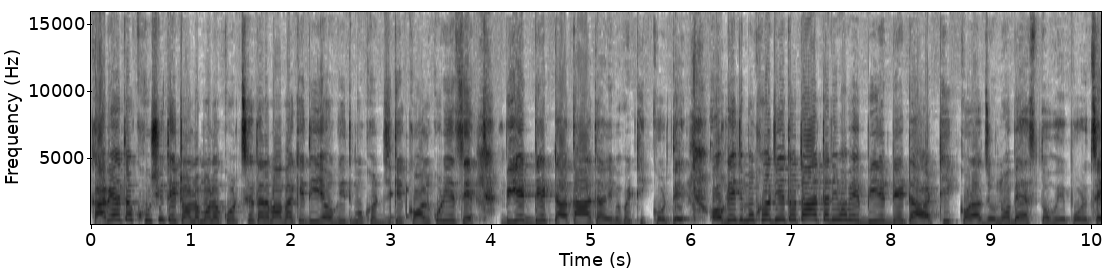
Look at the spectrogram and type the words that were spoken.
কাবিয়া তো খুশিতে টলমলো করছে তার বাবাকে দিয়ে। অগিত মুখার্জিকে কল করিয়েছে বিয়ের ডেটটা তাড়াতাড়িভাবে ঠিক করতে। অগিত মুখার্জি তো তাড়াতাড়িভাবে বিয়ের ডেটটা ঠিক করার জন্য ব্যস্ত হয়ে পড়েছে।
